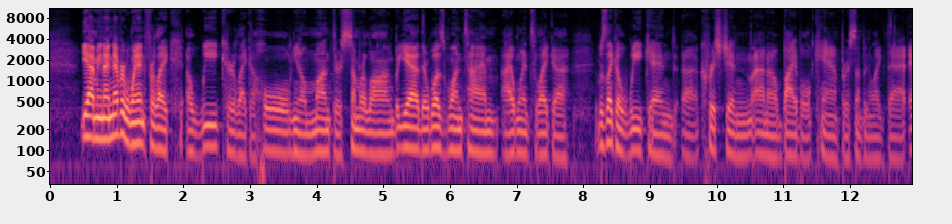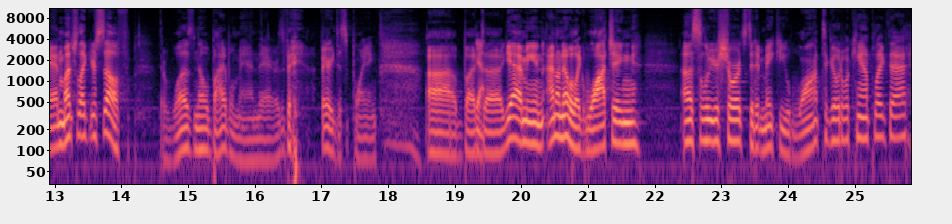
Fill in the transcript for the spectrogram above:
yeah, I mean, I never went for like a week or like a whole, you know, month or summer long. But yeah, there was one time I went to like a, it was like a weekend uh, Christian, I don't know, Bible camp or something like that. And much like yourself, there was no Bible man there. It was very, very disappointing. Uh, but yeah. Uh, yeah, I mean, I don't know, like watching uh, Salute Your Shorts, did it make you want to go to a camp like that?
